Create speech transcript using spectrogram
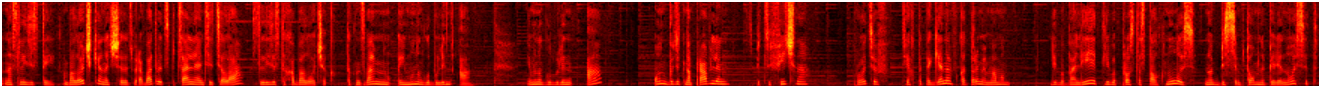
на слизистой оболочке она начинает вырабатывать специальные антитела слизистых оболочек, так называемый иммуноглобулин А. Иммуноглобулин А, он будет направлен специфично против тех патогенов, которыми мама либо болеет, либо просто столкнулась, но бессимптомно переносит.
